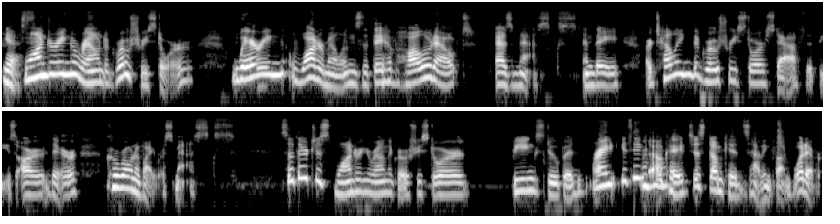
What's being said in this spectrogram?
Yes. wandering around a grocery store wearing watermelons that they have hollowed out as masks. And they are telling the grocery store staff that these are their coronavirus masks. So they're just wandering around the grocery store being stupid, right? You think, Mhm. okay, just dumb kids having fun, whatever.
